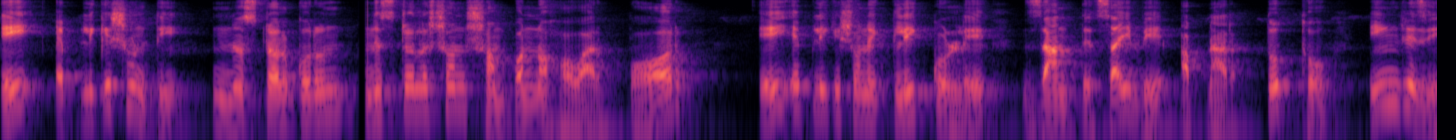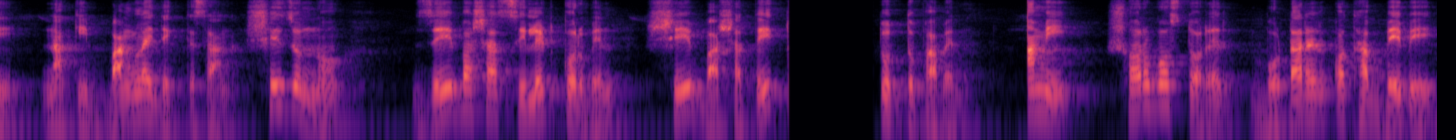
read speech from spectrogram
এই অ্যাপ্লিকেশনটি ইনস্টল করুন। ইনস্টলেশন সম্পন্ন হওয়ার পর এই অ্যাপ্লিকেশনে ক্লিক করলে জানতে চাইবে আপনার তথ্য ইংরেজি নাকি বাংলায় দেখতে চান। সেজন্য যে ভাষা সিলেক্ট করবেন, সে ভাষাতেই তথ্য পাবেন। আমি সর্বস্তরের ভোটারের কথা ভেবে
